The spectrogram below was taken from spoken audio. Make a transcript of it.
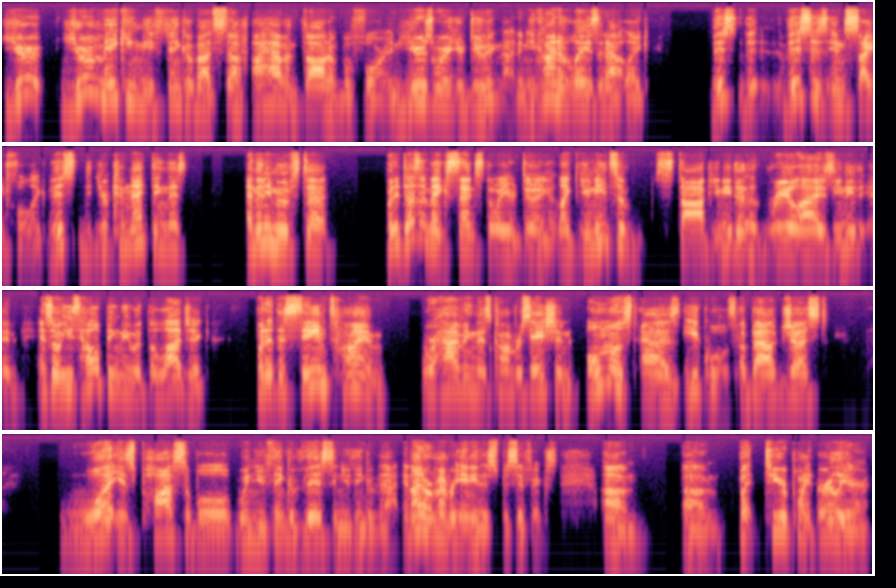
you're you're making me think about stuff I haven't thought of before. And here's where you're doing that. And he mm-hmm. kind of lays it out like this th- this is insightful. Like this you're connecting this. And then he moves to but it doesn't make sense the way you're doing it. Like you need to stop, you need to realize, you need and, and so he's helping me with the logic, but at the same time we're having this conversation almost as equals about just what is possible when you think of this and you think of that. And I don't remember any of the specifics. Um, um, but to your point earlier,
